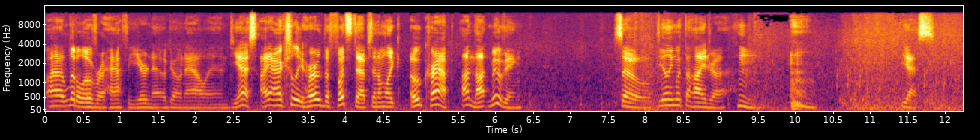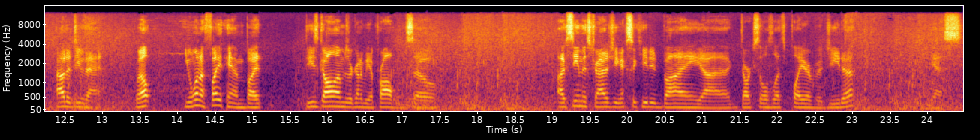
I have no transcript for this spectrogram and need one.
a little over a half a year ago now, and yes, I actually heard the footsteps, and I'm like, oh crap, I'm not moving. So, dealing with the Hydra. Hmm. yes. How to do that. Well, you want to fight him, but these golems are going to be a problem, so... I've seen this strategy executed by uh, Dark Souls Let's Player Vegeta. Yes.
